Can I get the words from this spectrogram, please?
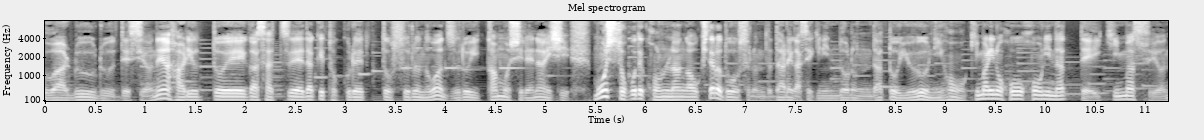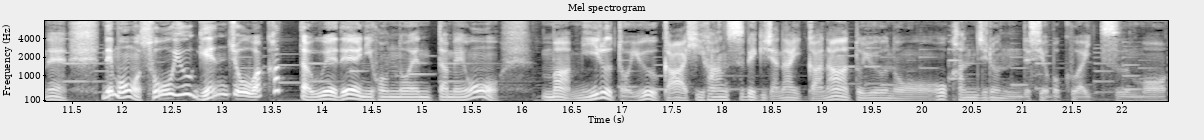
ルはルールですよねハリウッド映画撮影だけ特例とするのはずるいかもしれないしもしそこで混乱が起きたらどううするんだ誰が責任取るんだという日本お決まりの方法になっていきますよね。でもそういう現状分かった上で日本のエンタメをまあ見るというか批判すべきじゃないかなというのを感じるんですよ僕はいつも。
